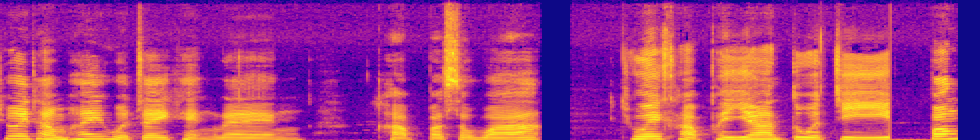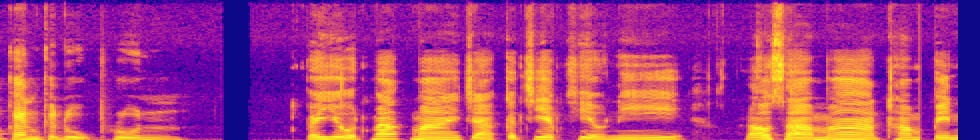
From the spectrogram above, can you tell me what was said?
ช่วยทำให้หัวใจแข็งแรง ขับปัสสาวะ ช่วยขับพยาธิตัวจี๊ดป้องกันกระดูกพรุน ประโยชน์มากมายจากกระเจี๊ยบเขียวนี้ เราสามารถทำเป็น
